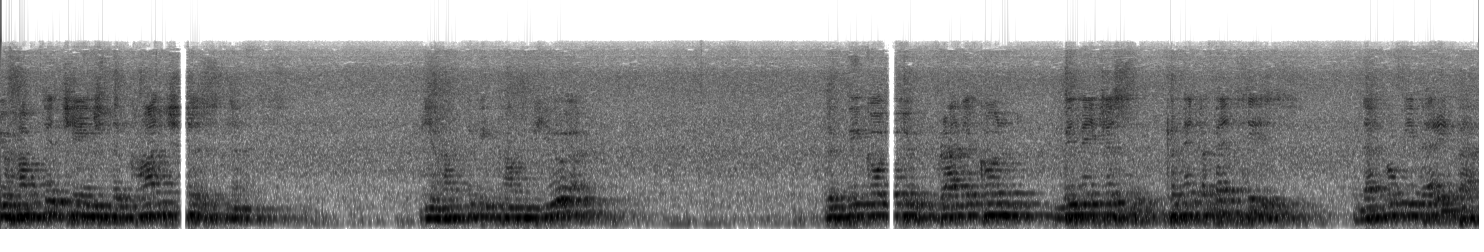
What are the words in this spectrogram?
You have to change the consciousness. You have to become pure. If we go to Radhakund, we may just commit offenses. That will be very bad.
